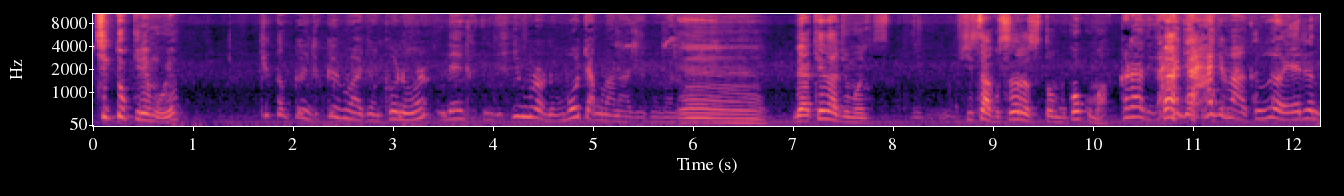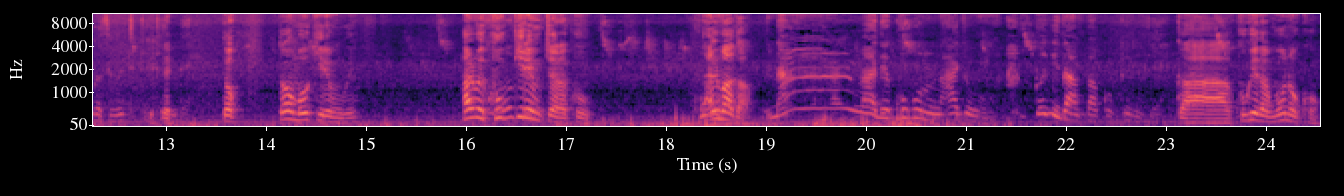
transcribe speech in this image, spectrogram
칡도 끼래 먹어요? 직접 좀 그거는 내 힘으로는 못 장만하지 그거는 예. 내가 캐다 주면 씻하고 썰어서 또 묶었구만. 그러지 하지 하지 마 그거 이런 것을 어떻게 텐데 또, 또뭐 끼래 먹어요? 할머니 국 끼래 먹잖아, 국. 날마다. 날마다 국은 아주 한 끈이도 안 받고 끓이지 까, 국에다 뭐 넣고?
